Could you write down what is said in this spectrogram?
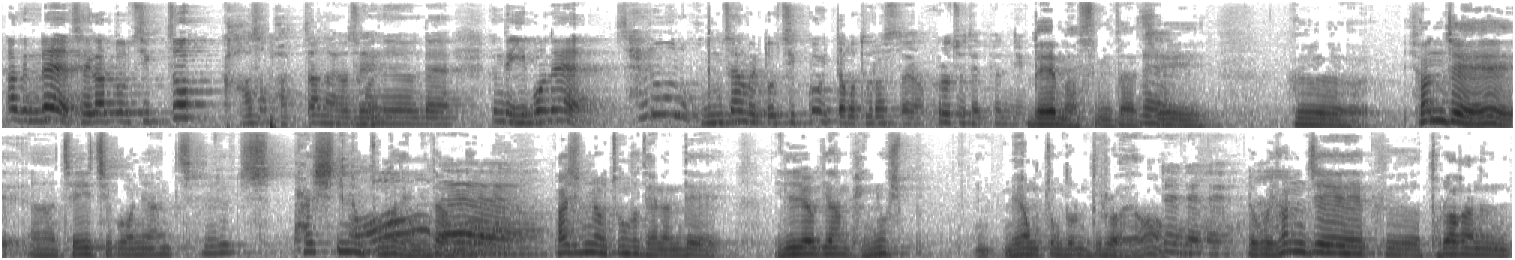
네. 아, 근데 제가 또 직접 가서 봤잖아요, 저는. 네. 근데 이번에 새로운 공장을 또 짓고 있다고 들었어요. 그렇죠, 대표님? 네, 맞습니다. 네. 저희 그 현재 어, 저희 직원이 한 70, 80명 정도 아, 됩니다. 네. 80명 정도 되는데 인력이 한 160명 정도로 늘어요. 네네네. 그리고 현재 그 돌아가는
